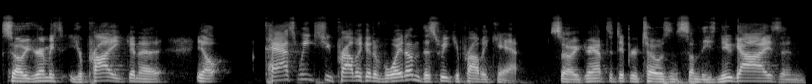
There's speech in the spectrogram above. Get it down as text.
So you're gonna be, you're probably gonna, you know, past weeks you probably could avoid them. This week you probably can't. So you're gonna have to dip your toes in some of these new guys and,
